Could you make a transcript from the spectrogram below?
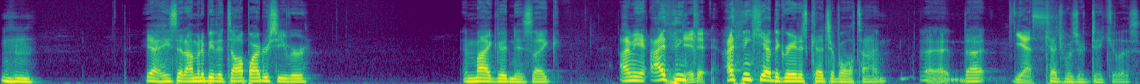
hmm Yeah, he said, "I'm going to be the top wide receiver." And my goodness, like, I mean, I think. I think he had the greatest catch of all time. Uh, that Yes. catch was ridiculous.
